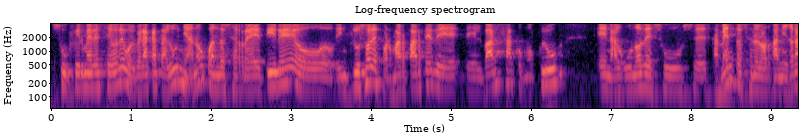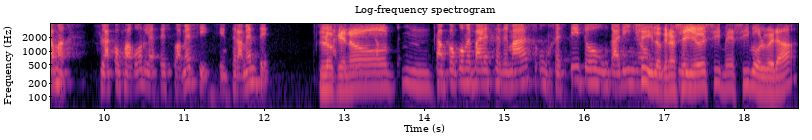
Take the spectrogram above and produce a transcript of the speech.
su firme deseo de volver a Cataluña, ¿no? Cuando se retire o incluso de formar parte del Barça como club en alguno de sus estamentos, en el organigrama. Flaco favor le hace esto a Messi, sinceramente. Lo que no. Mm, tampoco me parece de más un gestito, un cariño. Sí, lo que no sé yo es si Messi volverá,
